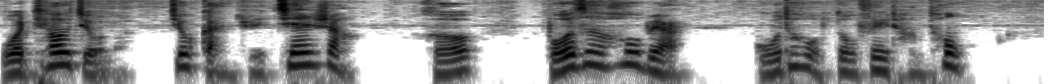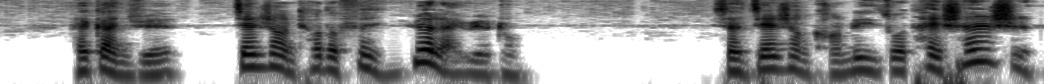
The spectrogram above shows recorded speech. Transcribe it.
我挑久了，就感觉肩上和脖子后边骨头都非常痛，还感觉肩上挑的粪越来越重，像肩上扛着一座泰山似的。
